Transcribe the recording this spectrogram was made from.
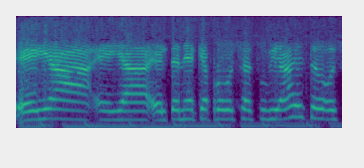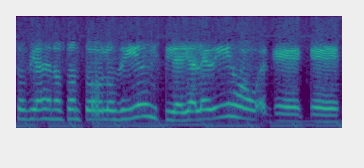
Ella, ella, él tenía que aprovechar su viaje. esos viajes no son todos los días. Y si ella le dijo que, que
